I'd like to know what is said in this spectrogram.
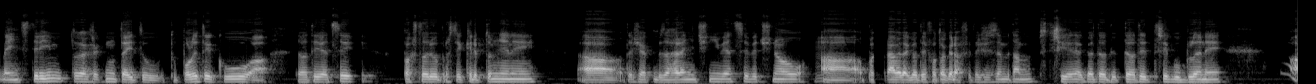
mainstream, to jak řeknu, tady tu, tu politiku a tyhle ty věci. Pak sleduju prostě kryptoměny, a, takže jakoby zahraniční věci většinou hmm. a pak právě takhle ty fotografie, takže se mi tam stříje takhle ty, ty, ty tři bubliny a,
